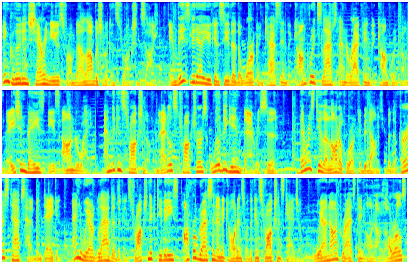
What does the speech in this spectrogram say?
including sharing news from the Alabusheva construction site. In this video you can see that the work on casting the concrete slabs and erecting the concrete foundation base is underway, and the construction of metal structures will begin very soon. There is still a lot of work to be done, but the first steps have been taken, and we are glad that the construction activities are progressing in accordance with the construction schedule. We are not resting on our laurels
